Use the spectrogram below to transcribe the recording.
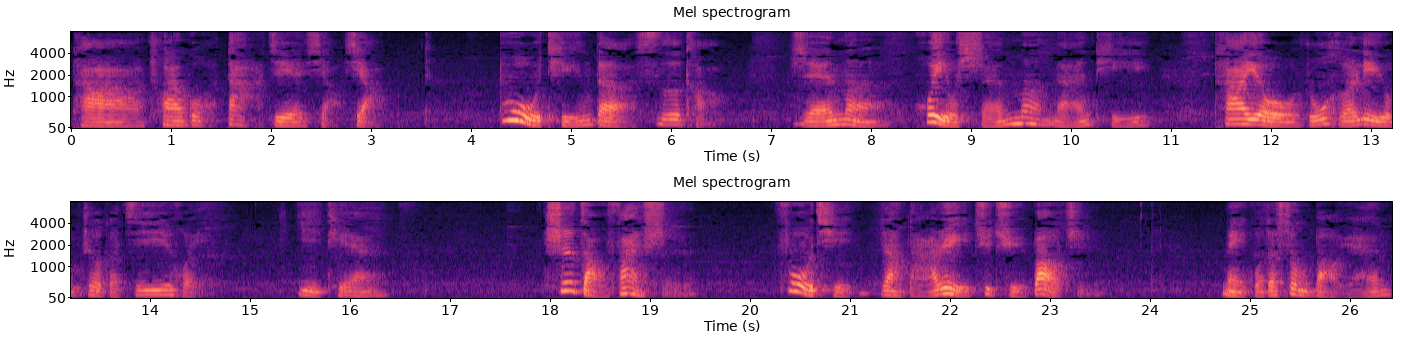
他穿过大街小巷，不停的思考：人们会有什么难题？他又如何利用这个机会？一天，吃早饭时。父亲让达瑞去取报纸。美国的送报员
